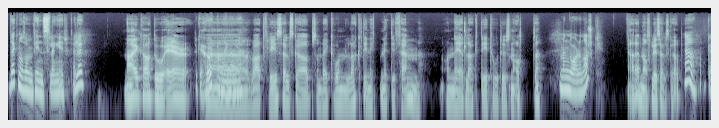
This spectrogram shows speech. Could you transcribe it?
Det er ikke noe som fins lenger, eller? Nei, Cato Air eh, var et flyselskap som ble grunnlagt i 1995 og nedlagt i 2008. Men nå er det norsk? Ja, det er et norsk flyselskap. Ja, ok.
